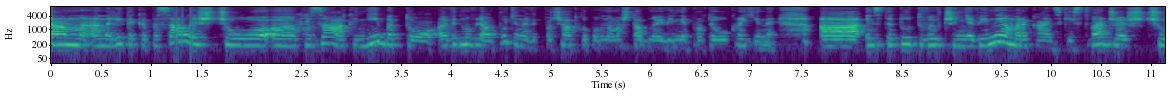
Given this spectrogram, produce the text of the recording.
Там аналітики писали, що е, козак нібито відмовляв Путіна від початку повномасштабної війни проти України. А інститут вивчення війни американський стверджує, що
